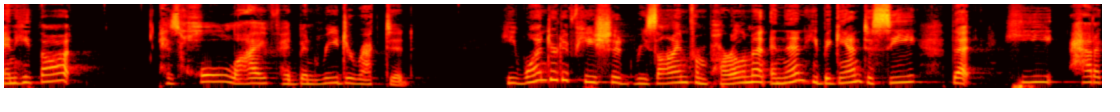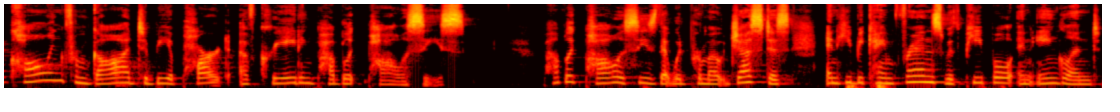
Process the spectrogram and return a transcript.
and he thought his whole life had been redirected. He wondered if he should resign from Parliament, and then he began to see that he had a calling from God to be a part of creating public policies public policies that would promote justice, and he became friends with people in England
